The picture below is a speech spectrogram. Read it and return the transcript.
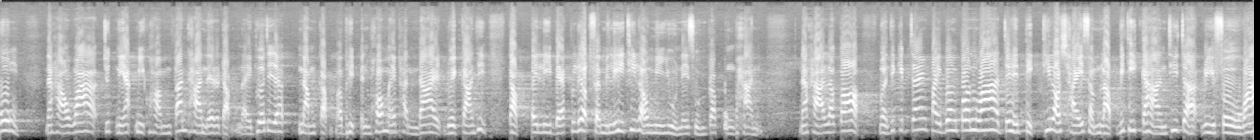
กุ้งนะคะว่าจุดนี้มีความต้านทานในระดับไหน เพื่อที่จะนำกลับมาผลิตเป็นพ่อไม้พันธุ์ได้ โดยการที่กลับไปรีแบ็กเลือกแฟมิลี่ที่เรามีอยู่ในศูนย์ปรับปรุงพันธุ์นะคะแล้วก็เหมือนที่กิฟแจ้งไปเบื้องต้นว่าเจเนติกที่เราใช้สำหรับวิธีการที่จะรีเฟอร์ว่า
